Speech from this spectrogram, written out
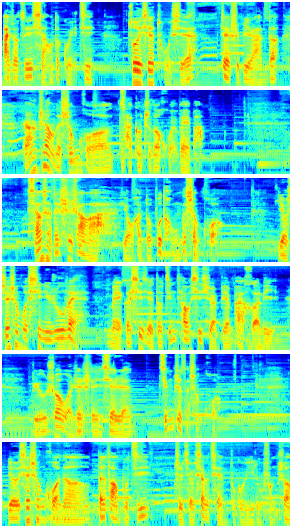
按照自己想要的轨迹，做一些妥协，这是必然的。然而这样的生活才更值得回味吧。想想这世上啊，有很多不同的生活，有些生活细腻入味，每个细节都精挑细选，编排合理。比如说，我认识了一些人，精致的生活；有些生活呢，奔放不羁。只求向前，不顾一路风霜。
